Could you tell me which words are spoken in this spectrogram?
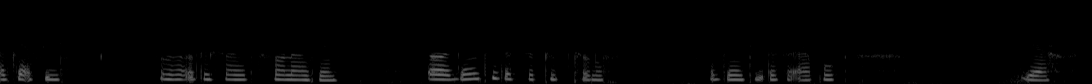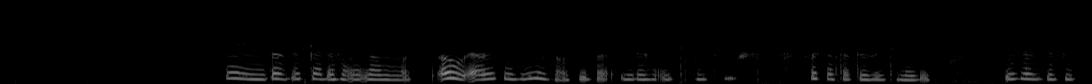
I can't see from the other side. Oh, now I can. Uh, guarantee that's a poop turtle. I guarantee that's an apple. Yeah. Hey, this guy doesn't eat no more. Oh, at least he's eating healthy, but he doesn't eat tomatoes. First, I thought those were tomatoes. This is the poop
